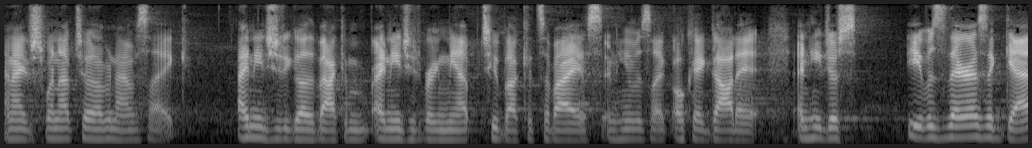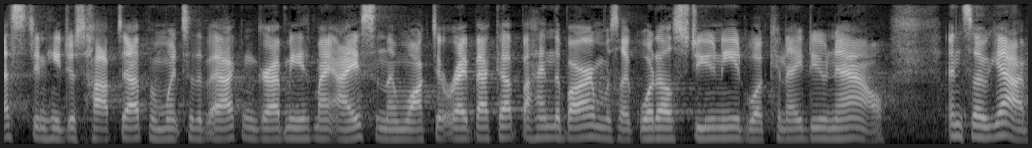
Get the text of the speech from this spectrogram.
And I just went up to him and I was like, I need you to go to the back and I need you to bring me up two buckets of ice. And he was like, okay, got it. And he just, he was there as a guest and he just hopped up and went to the back and grabbed me my ice and then walked it right back up behind the bar and was like, what else do you need? What can I do now? And so, yeah,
